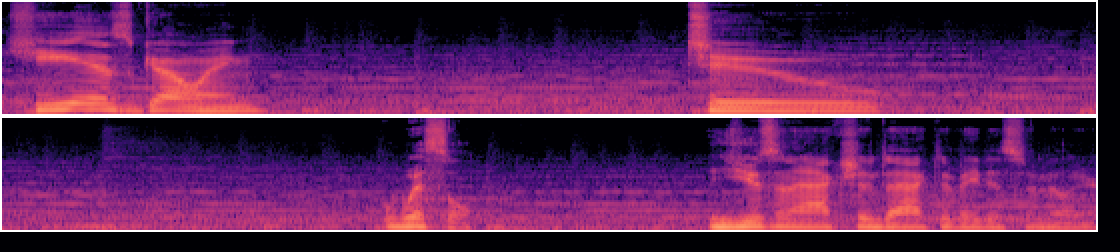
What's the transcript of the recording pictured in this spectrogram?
He is going to whistle and use an action to activate his familiar.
